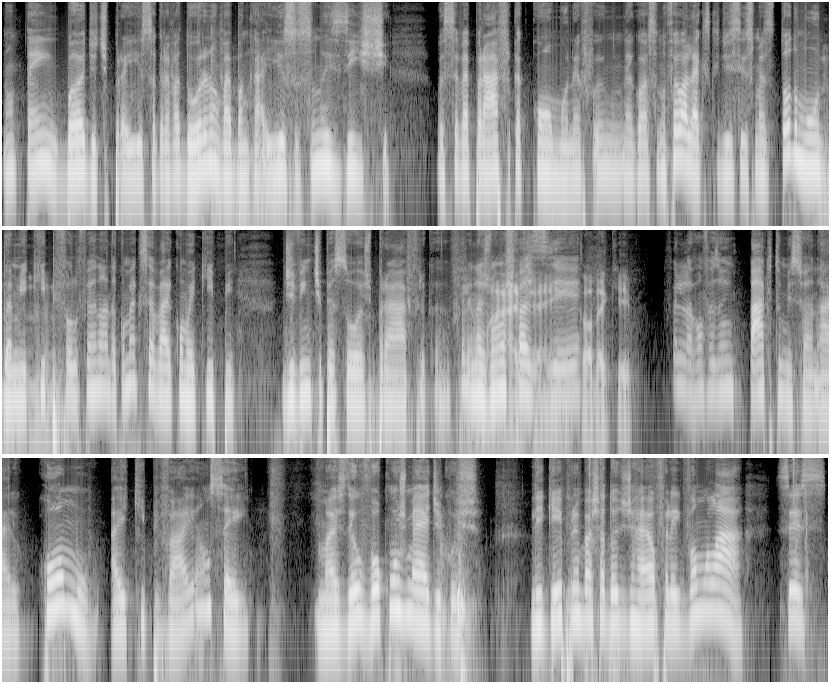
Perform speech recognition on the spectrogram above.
Não tem budget para isso. A gravadora não vai bancar isso. Isso não existe. Você vai para a África como, né? Foi um negócio. Não foi o Alex que disse isso, mas todo mundo da minha equipe falou: Fernanda, como é que você vai com uma equipe de 20 pessoas para a África? Eu falei: nós vamos Filmagem, fazer. Toda a equipe. Falei, nós vamos fazer um impacto missionário. Como a equipe vai, eu não sei. Mas eu vou com os médicos. Liguei para o embaixador de Israel, falei, vamos lá, vocês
